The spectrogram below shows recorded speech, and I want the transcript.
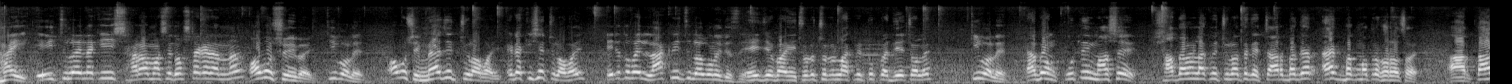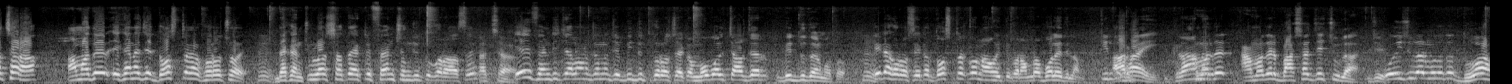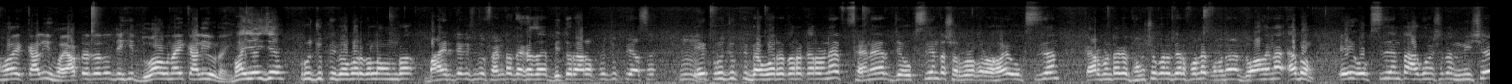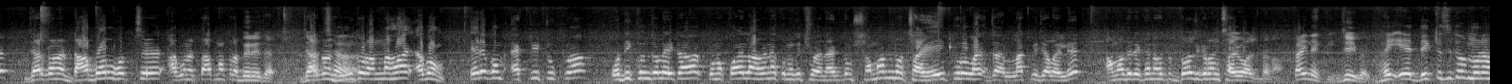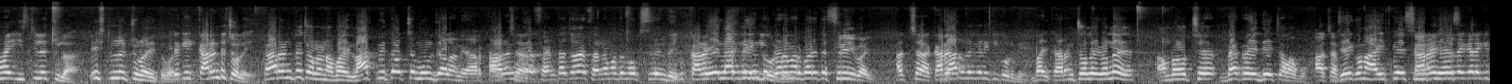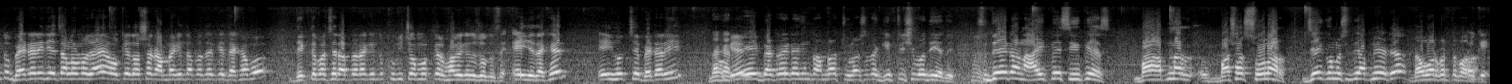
ভাই এই চুলায় নাকি সারা মাসে দশ টাকা রান্না? অবশ্যই ভাই। কি বলেন? অবশ্যই ম্যাজিক চুলা ভাই। এটা কিসের চুলা ভাই? এটা তো ভাই লাকড়ি চুলা হইতেছে এই যে ভাই এই ছোট ছোট লাকড়ির টুকরা দিয়ে চলে। কি বলেন? এবং প্রতি মাসে সাধারণ লাকড়ির চুলা থেকে চার ভাগের এক ভাগ মাত্র খরচ হয়। আর তাছাড়া আমাদের এখানে যে দশ টাকা খরচ হয় দেখেন চুলার সাথে একটি ফ্যান সংযুক্ত করা আছে। আচ্ছা। এই ফ্যানটি চালানোর জন্য যে বিদ্যুৎ খরচ হয় একটা মোবাইল চার্জার বিদ্যুতের মতো এটা খরচ এটা দশ টাকাও না হইতে পারে আমরা বলে দিলাম। আর ভাই আমাদের আমাদের বাসার যে চুলা। ওই চুলার মধ্যে তো ধোয়া হয় কালি হয় আপনারা তো দেখি ধোয়াও নাই কালিও নাই। ভাই এই যে প্রযুক্তি ব্যবহার করলাম আমরা বাইরে থেকে শুধু ফ্যানটা দেখা যায় ভিতরে আরও প্রযুক্তি আছে। এই প্রযুক্তি ব্যবহার করার কারণে ফ্যানের যে অক্সিজেনটা সরবরাহ করা হয় অক্সিজেন কার্বনটাকে ধ্বংস করে দেওয়ার ফলে কোনো ধরনের ধোয়া হয় না এবং এই অক্সিজেনটা আগুনের সাথে মিশে যার কারণে ডাবল হচ্ছে আগুনের তাপমাত্রা বেড়ে যায় যার কারণে আচ্ছা। দ্রুত রান্না হয় এবং এরকম একটি টুকরা অধিকক্ষণ জ্বলে এটা কোনো কয়লা হয় না কোনো কিছু হয় না। একদম সামান্য ছাই এই পুরো লাকড়ি জ্বালাইলে আমাদের এখানে হয়তো দশ গ্রাম ছাইও আসবে না। তাই নাকি? জি ভাই। ভাই এ দেখতেছি তো মনে হয় স্টিলের চুলা। স্টিলের চুলা দিতে পারে। এটা কি কারেন্টে চলে? কারেন্টে চলে না ভাই লাকড়িতে হচ্ছে মূল জ্বালানি। আর কারেন্ট আচ্ছা। ফ্যানটা চালায় ফ্যানের মধ্যে অক্সিজেন দেয়। এই লাকড়ি কিন্তু গ্রামের বাড়িতে ফ্রি ভাই। আচ্ছা কারেন্ট চলে গেলে কি করবে? ভাই কারেন্ট চলে গেলে আমরা হচ্ছে ব্যাটারি দিয়ে চালাবো। আচ্ছা। যে কোনো আইপিএস কারেন্ট চলে গেলে কিন্তু ব্যাটারি দিয়ে চালানো যায়। ওকে দর্শক আমরা কিন্তু আপনাদেরকে দেখাবো দেখতে পাচ্ছেন আপনারা কিন্তু খুবই চমৎকার ভাবে কিন্তু চলতেছে। এই যে দেখেন এই হচ্ছে ব্যাটারি। দেখেন? এই ব্যাটারিটা কিন্তু আমরা চুলার সাথে গিফট হিসেবে দিয়ে দিই। শুধু এটা না আইপিএস ইউপিএস বা আপনার বাসার সোলার যে কোনো সাথে আপনি এটা ব্যবহার করতে পারেন ওকে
